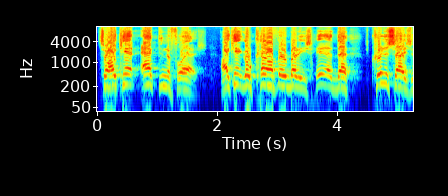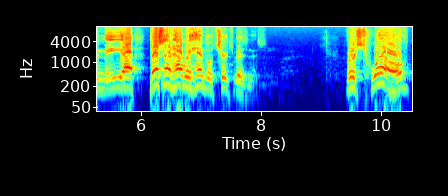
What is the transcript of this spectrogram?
So I can't act in the flesh. I can't go cut off everybody's head that's criticizing me. Uh, that's not how we handle church business. Verse 12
